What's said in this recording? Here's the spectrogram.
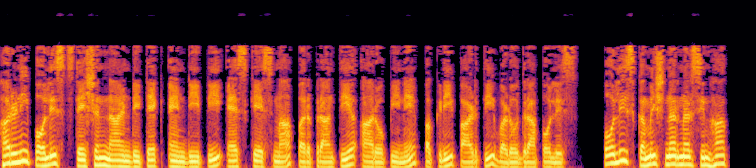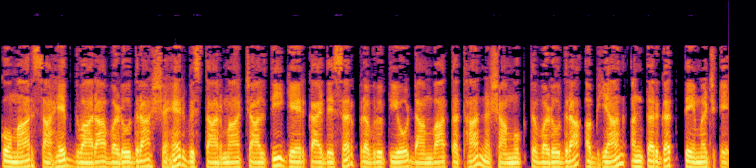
હરણી પોલીસ સ્ટેશનના ડીટેક એનડીપીએસ કેસમાં પરપ્રાંતીય આરોપીને પકડી પાડતી Vadodara police. Police commissioner Narasimha Komar સાહેબ દ્વારા વડોદરા શહેર વિસ્તારમાં ચાલતી ગેરકાયદેસર પ્રવૃત્તિઓ ડામવા તથા નશામુક્ત વડોદરા અભિયાન અંતર્ગત તેમજ એ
